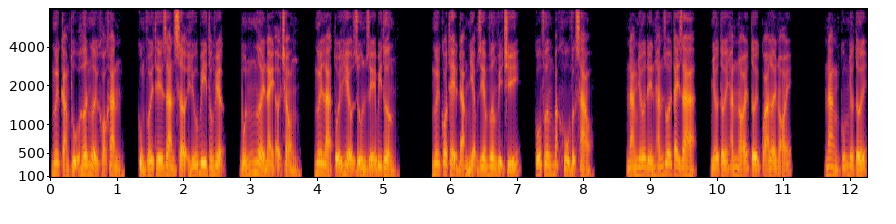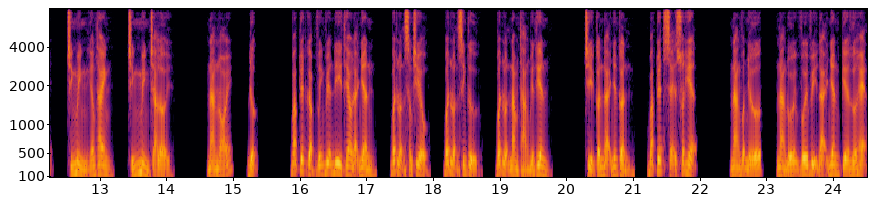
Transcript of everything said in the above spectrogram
ngươi cảm thụ hơn người khó khăn, cùng với thế gian sở hữu bi thống việc, bốn người này ở trong, ngươi là tối hiểu run dế bi thương. Ngươi có thể đảm nhiệm diêm vương vị trí, cố phương bắc khu vực sao? Nàng nhớ đến hắn rôi tay ra, nhớ tới hắn nói tới quá lời nói. Nàng cũng nhớ tới, chính mình âm thanh, chính mình trả lời. Nàng nói, được. Bác tuyết gặp vĩnh viễn đi theo đại nhân, bất luận sống chiều, bất luận sinh tử, bất luận năm tháng biến thiên, chỉ cần đại nhân cần, bác tuyết sẽ xuất hiện. Nàng vẫn nhớ, nàng đối với vị đại nhân kia hứa hẹn.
